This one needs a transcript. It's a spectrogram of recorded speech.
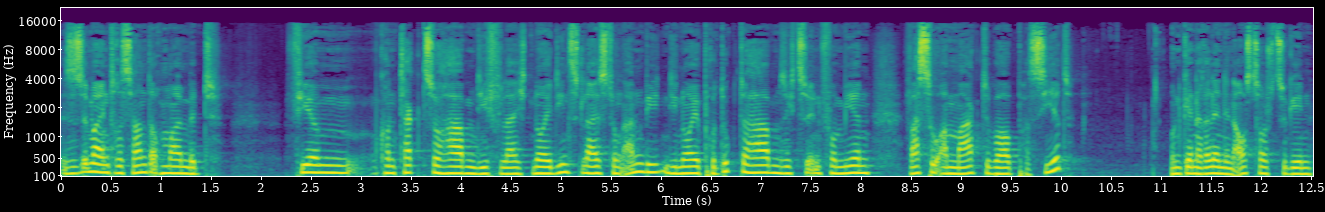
Es ist immer interessant, auch mal mit Firmen Kontakt zu haben, die vielleicht neue Dienstleistungen anbieten, die neue Produkte haben, sich zu informieren, was so am Markt überhaupt passiert und generell in den Austausch zu gehen,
